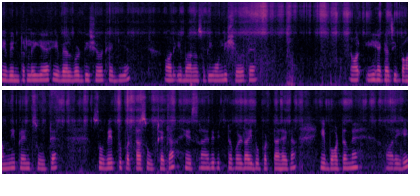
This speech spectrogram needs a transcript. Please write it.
ਇਹ ਵਿੰਟਰ ਲਈ ਹੈ। ਇਹ ਵੈਲਵਟ ਦੀ ਸ਼ਰਟ ਹੈਗੀ ਹੈ। ਔਰ ਇਹ 1200 ਦੀ ਓਨਲੀ ਸ਼ਰਟ ਹੈ। ਔਰ ਇਹ ਹੈਗਾ ਜੀ ਬਾਂਦਨੀ ਪ੍ਰਿੰਟ ਸੂਟ ਹੈ। ਸੋ ਵਿਦ ਦੁਪੱਟਾ ਸੂਟ ਹੈਗਾ। ਇਸ ਤਰ੍ਹਾਂ ਇਹਦੇ ਵਿੱਚ ਡਬਲ ਡਾਈ ਦੁਪੱਟਾ ਹੈਗਾ। ਇਹ ਬਾਟਮ ਹੈ। ਔਰ ਇਹ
